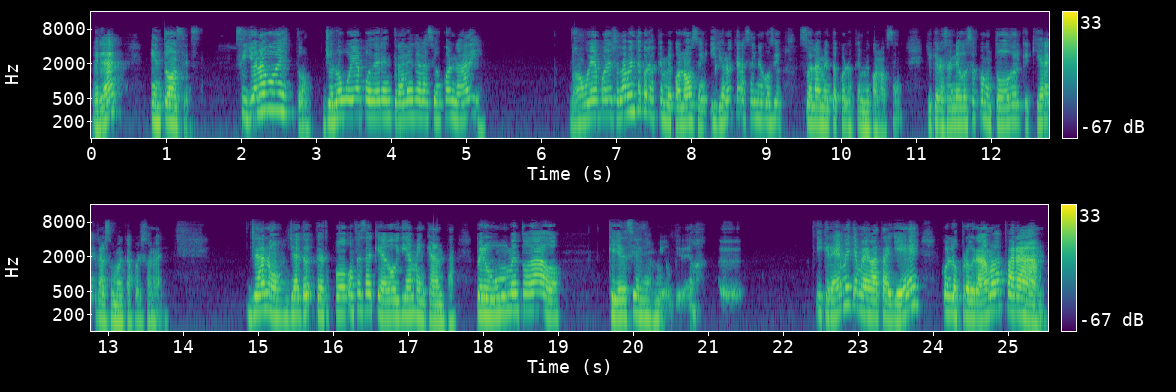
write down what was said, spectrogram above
¿verdad? Entonces, si yo no hago esto, yo no voy a poder entrar en relación con nadie. No voy a poder solamente con los que me conocen. Y yo no quiero hacer negocio solamente con los que me conocen. Yo quiero hacer negocios con todo el que quiera crear su marca personal. Ya no, ya te, puedo confesar que hoy día me encanta. Pero hubo un momento dado que yo decía, Dios mío, un video. Y créeme que me batallé con los programas para,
